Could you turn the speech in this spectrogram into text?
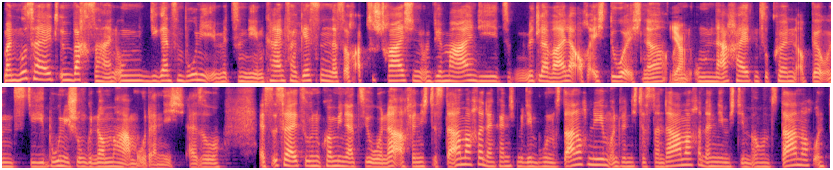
man muss halt wach sein, um die ganzen Boni mitzunehmen. Kein vergessen, das auch abzustreichen. Und wir malen die mittlerweile auch echt durch, ne? Ja. Und, um nachhalten zu können, ob wir uns die Boni schon genommen haben oder nicht. Also es ist halt so eine Kombination, ne? Ach, wenn ich das da mache, dann kann ich mir den Bonus da noch nehmen. Und wenn ich das dann da mache, dann nehme ich den Bonus da noch. Und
